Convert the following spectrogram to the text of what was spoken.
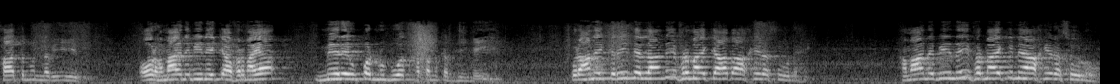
خاتم النبی اور ہمارے نبی نے کیا فرمایا؟ میرے اوپر نبوت ختم کر دی گئی ہے۔ قرآن کریم اللہ نہیں فرمایا کہ آپ آخری رسول ہیں۔ ہمارے نبی نہیں فرمایا کہ میں آخری رسول ہوں۔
